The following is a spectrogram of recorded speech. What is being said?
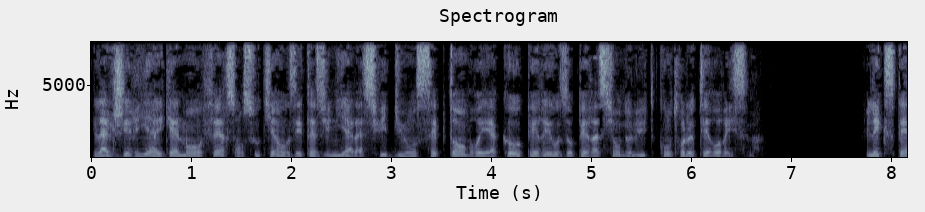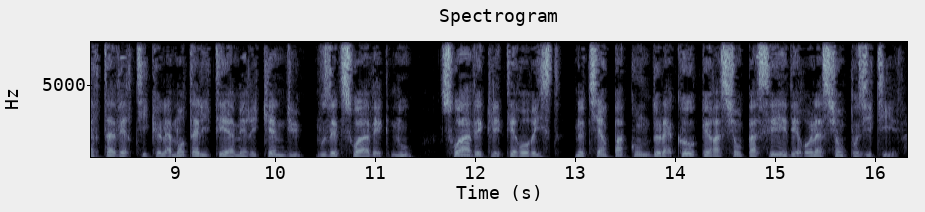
L'Algérie a également offert son soutien aux États-Unis à la suite du 11 septembre et a coopéré aux opérations de lutte contre le terrorisme. L'expert avertit que la mentalité américaine du « vous êtes soit avec nous, soit avec les terroristes, ne tient pas compte de la coopération passée et des relations positives.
